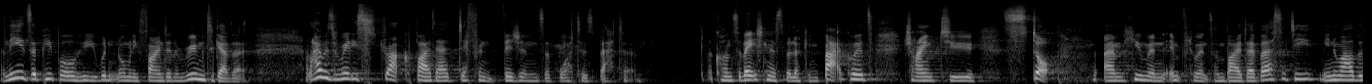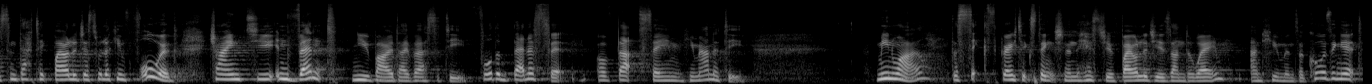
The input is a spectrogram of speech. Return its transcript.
And these are people who you wouldn't normally find in a room together. And I was really struck by their different visions of what is better. The conservationists were looking backwards, trying to stop um, human influence on biodiversity. Meanwhile, the synthetic biologists were looking forward, trying to invent new biodiversity for the benefit of that same humanity. Meanwhile, the sixth great extinction in the history of biology is underway, and humans are causing it.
